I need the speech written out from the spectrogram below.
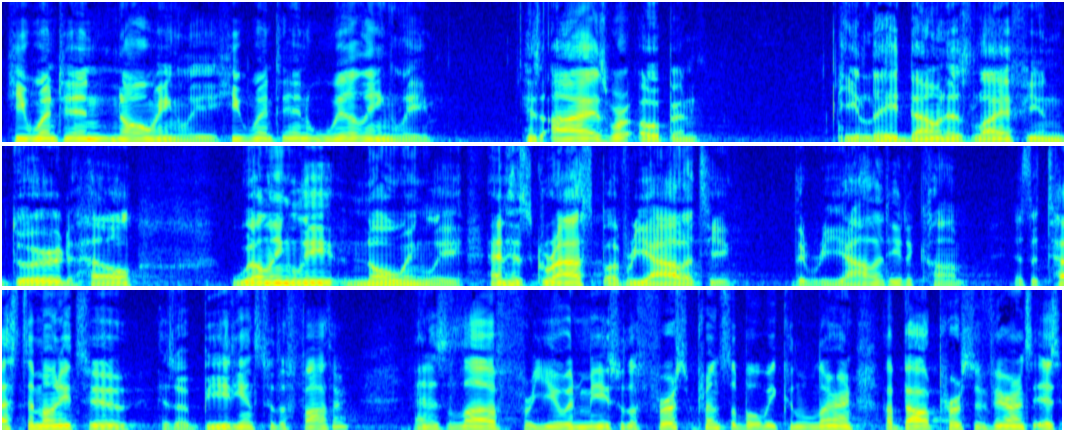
He went in knowingly, he went in willingly. His eyes were open. He laid down his life, he endured hell willingly, knowingly. And his grasp of reality, the reality to come, is a testimony to his obedience to the Father and his love for you and me. So, the first principle we can learn about perseverance is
